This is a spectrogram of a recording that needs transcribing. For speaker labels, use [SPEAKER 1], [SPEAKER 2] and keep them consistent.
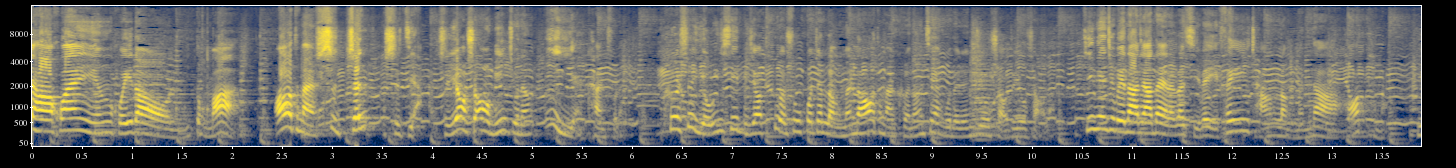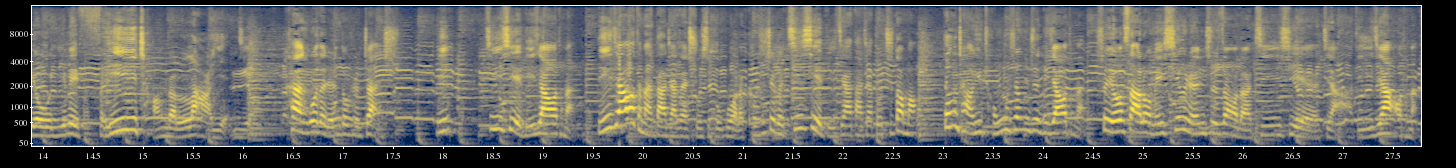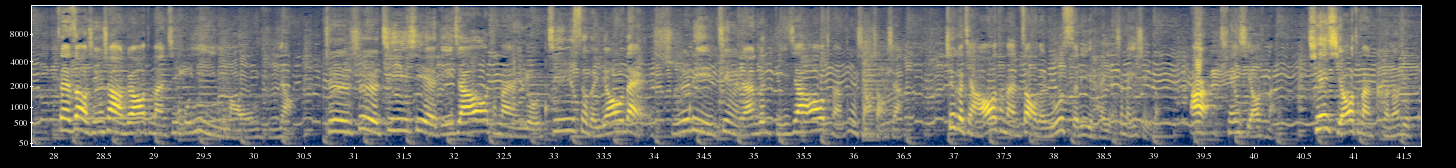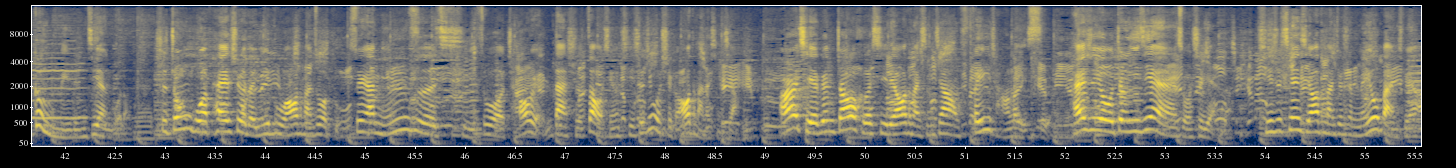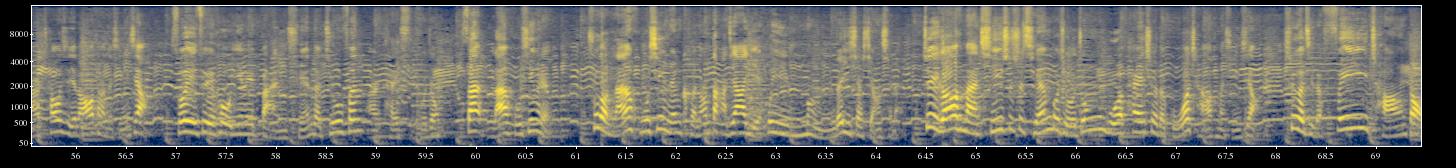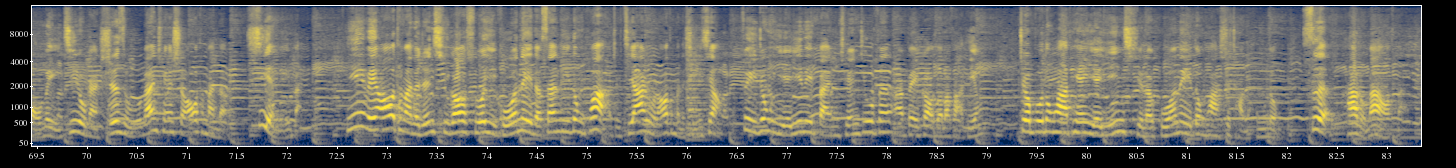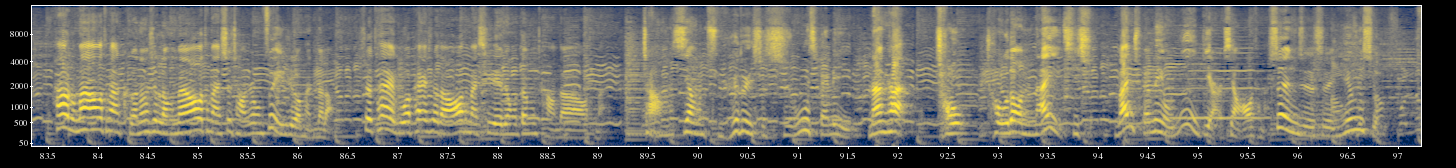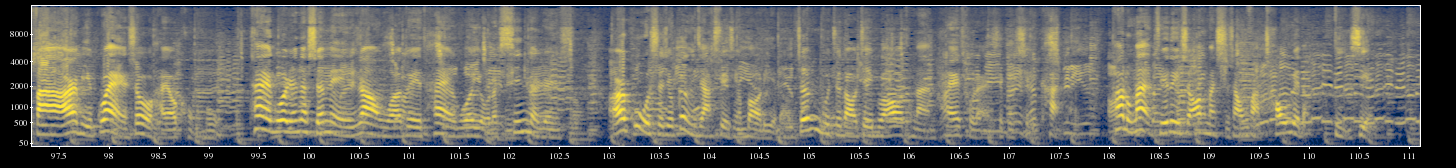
[SPEAKER 1] 大家好，欢迎回到李动漫。奥特曼是真是假，只要是奥迷就能一眼看出来。可是有一些比较特殊或者冷门的奥特曼，可能见过的人就少之又少了。今天就为大家带来了几位非常冷门的奥特曼，有一位非常的辣眼睛，看过的人都是战士。一机械迪迦奥特曼，迪迦奥特曼大家再熟悉不过了。可是这个机械迪迦大家都知道吗？登场于重生之迪迦奥特曼，是由萨洛梅星人制造的机械假迪迦奥特曼，在造型上跟奥特曼几乎一毛一样。只是机械迪迦奥特曼有金色的腰带，实力竟然跟迪迦奥特曼不相上下。这个假奥特曼造的如此厉害，也是没谁的。二千禧奥特曼，千禧奥特曼可能就更没人见过了。是中国拍摄的一部奥特曼作品，虽然名字起作超人，但是造型其实就是个奥特曼的形象，而且跟昭和系列奥特曼形象非常类似，还是由郑伊健所饰演的。其实千禧奥特曼就是没有版权而抄袭了奥特曼的形象，所以最后因为版权的纠纷而胎死腹中。三蓝狐星人，说到蓝狐星人，可能大家也会猛的一下想起来，这个奥特曼其实是前不久中国拍摄的国产奥特曼形象，设计的非常到位，肌肉感十足，完全是奥特曼的健美版。因为奥特曼的人气高，所以国内的 3D 动画就加入了奥特曼的形象，最终也因为版权纠纷而被告到了法庭。这部动画片也引起了国内动画市场的轰动。四哈鲁曼奥特曼，哈鲁曼奥特曼可能是冷门奥特曼市场中最热门的了，是泰国拍摄的奥特曼系列中登场的奥特曼，长相绝对是史无前例，难看、丑、丑到难以启齿，完全没有一点像奥特曼，甚至是英雄，反而比怪兽还要恐怖。泰国人的审美让我对泰国有了新的认识，而故事就更加血腥暴力了。真不知道这部奥特曼拍出来是给谁看的。哈鲁曼绝对是奥特曼史上无法超越的底线。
